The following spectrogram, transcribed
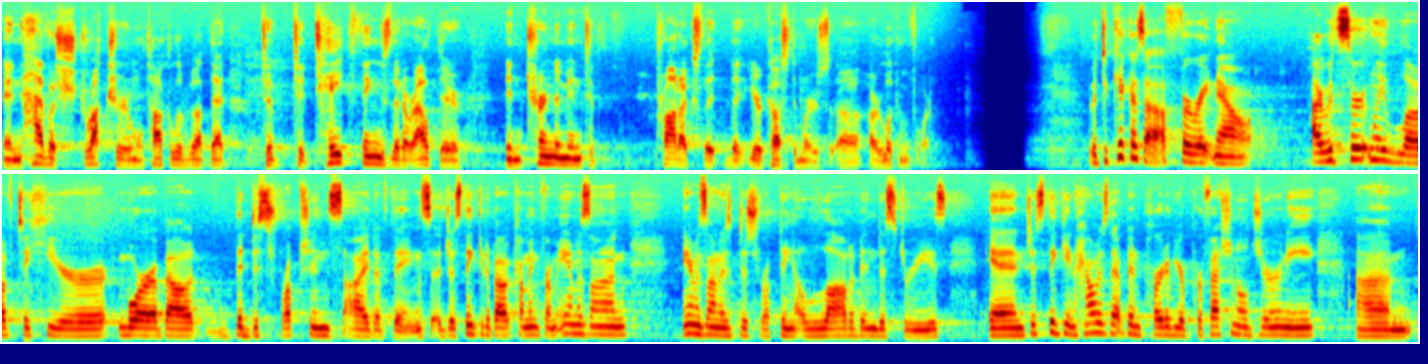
and have a structure, and we'll talk a little bit about that, to, to take things that are out there and turn them into products that, that your customers uh, are looking for. But to kick us off for right now, I would certainly love to hear more about the disruption side of things. Just thinking about coming from Amazon Amazon is disrupting a lot of industries. And just thinking, how has that been part of your professional journey? Um,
